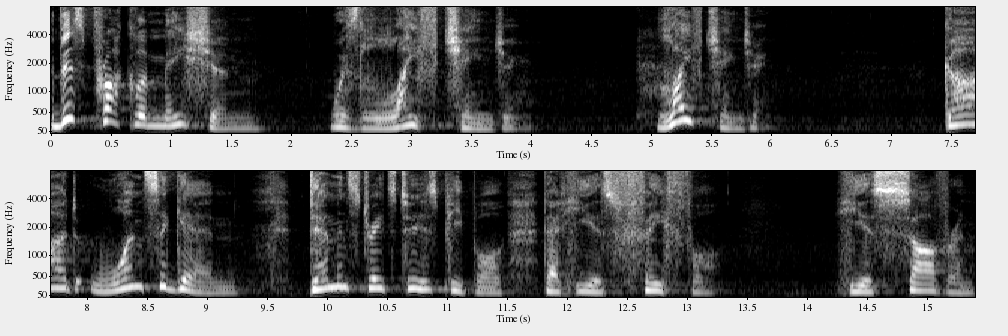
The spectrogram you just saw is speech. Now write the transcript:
This proclamation was life changing. Life changing. God once again demonstrates to his people that he is faithful, he is sovereign,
